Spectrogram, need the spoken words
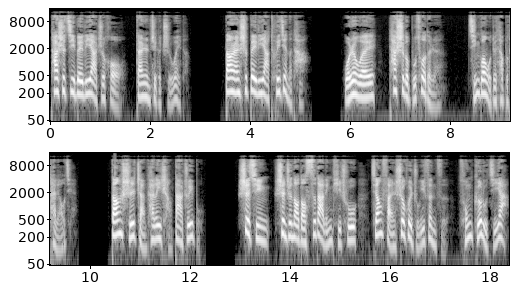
他是继贝利亚之后担任这个职位的，当然是贝利亚推荐的他。我认为他是个不错的人，尽管我对他不太了解。当时展开了一场大追捕，事情甚至闹到斯大林提出将反社会主义分子从格鲁吉亚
